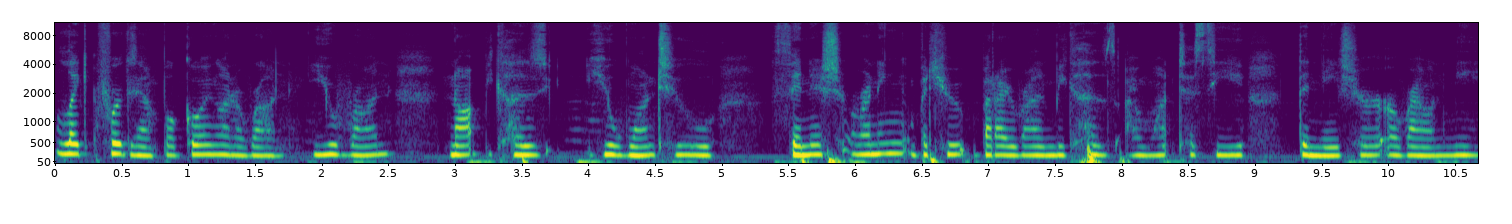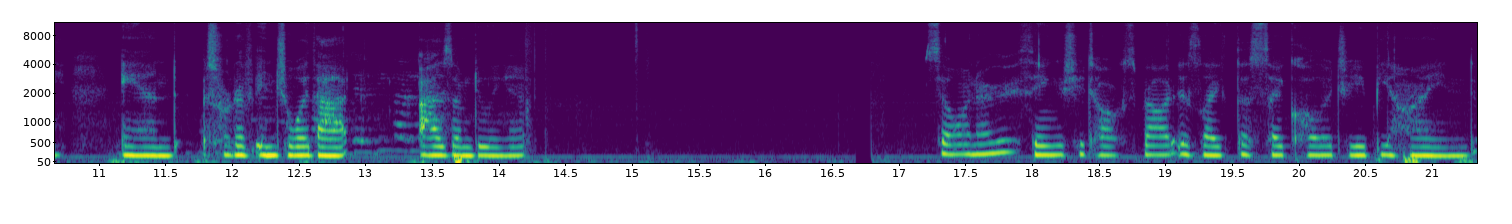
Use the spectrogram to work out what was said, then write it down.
like for example going on a run. You run not because you want to finish running but you but I run because I want to see the nature around me and sort of enjoy that as I'm doing it. So another thing she talks about is like the psychology behind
